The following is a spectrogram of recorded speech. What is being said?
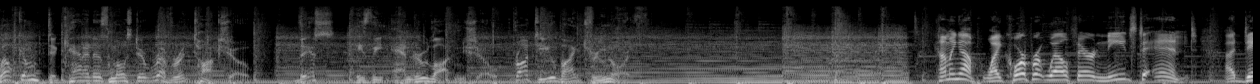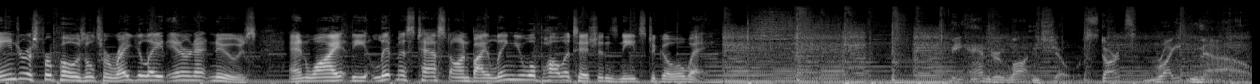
Welcome to Canada's most irreverent talk show. This is The Andrew Lawton Show, brought to you by True North. Coming up, why corporate welfare needs to end, a dangerous proposal to regulate internet news, and why the litmus test on bilingual politicians needs to go away. The Andrew Lawton Show starts right now.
